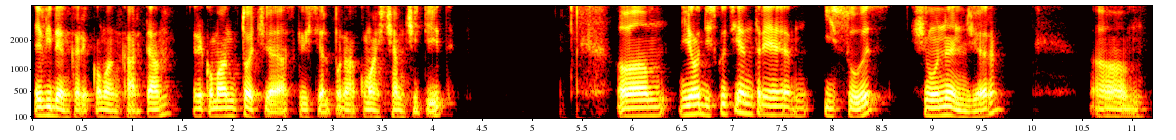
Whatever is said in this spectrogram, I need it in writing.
evident că recomand cartea, recomand tot ce a scris el până acum și ce am citit. Um, e o discuție între Isus și un înger um,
